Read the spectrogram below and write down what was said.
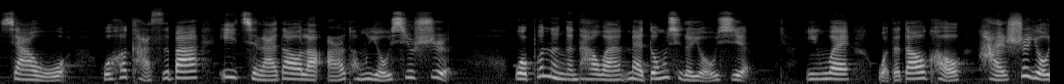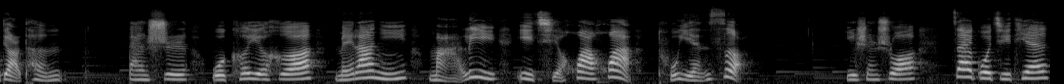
下午，我和卡斯巴一起来到了儿童游戏室。我不能跟他玩卖东西的游戏，因为我的刀口还是有点疼。但是我可以和梅拉尼、玛丽一起画画、涂颜色。医生说，再过几天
